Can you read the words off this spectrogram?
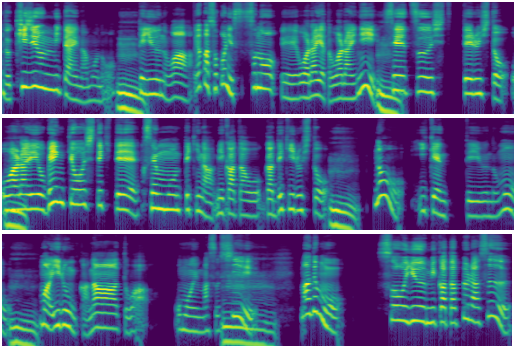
程度基準みたいなものうん、っていうのは、やっぱそこにその、えーお笑いやったらお笑いにうん。精通してる人、お笑いを勉強してきて、専門的な見方をができる人うん。の意見っていうのも、うん。まあいるんかなとは思いますし、うん。まあでもそういう見方プラス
